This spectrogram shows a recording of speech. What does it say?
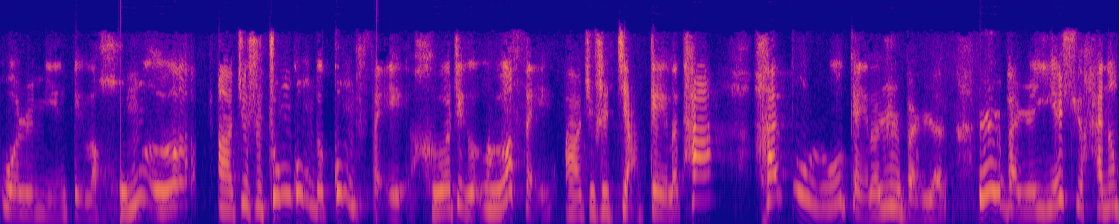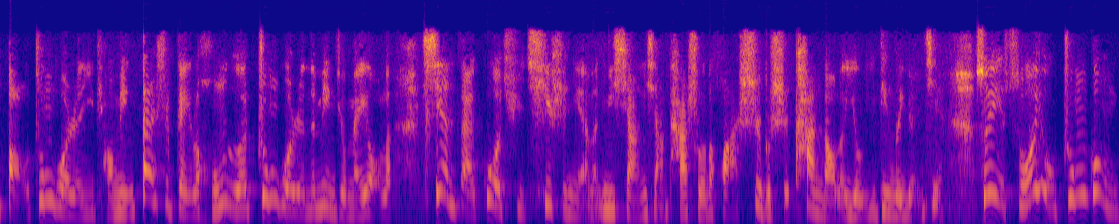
国人民给了红俄啊，就是中共的共匪和这个俄匪啊，就是讲给了他。还不如给了日本人，日本人也许还能保中国人一条命，但是给了红俄，中国人的命就没有了。现在过去七十年了，你想一想他说的话是不是看到了有一定的远见？所以所有中共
